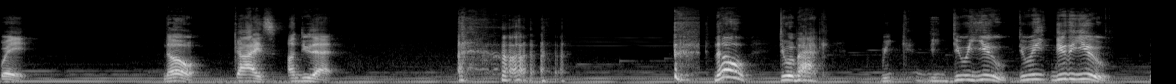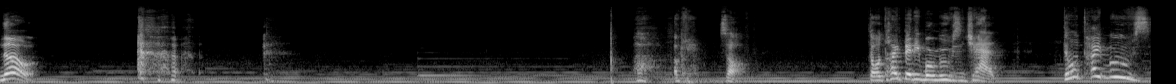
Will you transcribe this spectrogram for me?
Wait. No. Guys, undo that. no! Do it back. We do a U. Do we do the U. No. oh, okay. Solved. Don't type any more moves in chat. Don't type moves.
